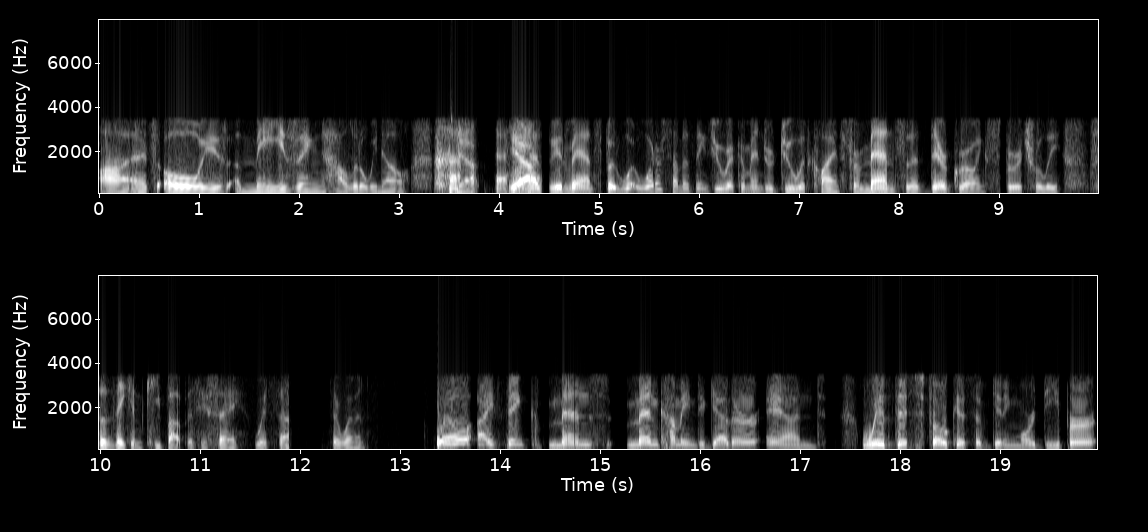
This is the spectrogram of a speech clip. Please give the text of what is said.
uh, and it's always amazing how little we know. Yeah, yeah. as we advance, but what what are some of the things you recommend or do with clients for men so that they're growing spiritually, so that they can keep up, as you say, with uh, their women? Well, I think men's men coming together and with this focus of getting more deeper,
